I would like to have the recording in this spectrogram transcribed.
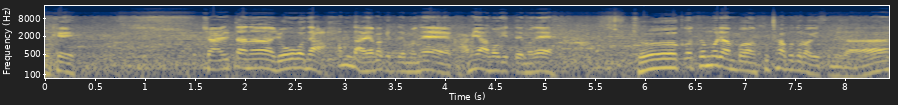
오케이. 자, 일단은 요거 내가 한 번도 안 해봤기 때문에 감이 안 오기 때문에 저 끄트머리 한번 굽차보도록 하겠습니다.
